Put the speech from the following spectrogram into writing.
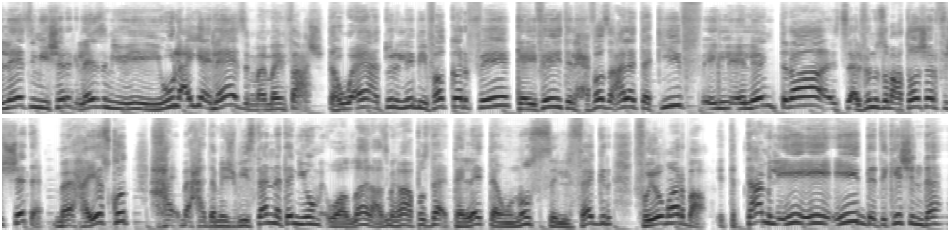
لازم يشارك لازم يقول أي لازم ما ينفعش. هو قاعد طول الليل بيفكر في كيفية الحفاظ على تكييف ال- الالنترا 2017 في الشتاء. ما هيسكت ده مش بيستنى تاني يوم. والله العظيم يا جماعة ال post ده 3 ونص الفجر في يوم أربع أنت بتعمل إيه إيه إيه ال dedication ده؟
